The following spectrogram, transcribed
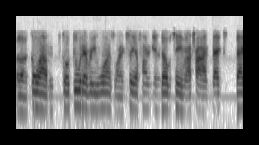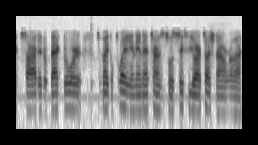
uh, go out and go do whatever he wants. Like, say if I'm getting double teamed and I try and back backside it or backdoor it to make a play, and then that turns into a 60-yard touchdown run.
